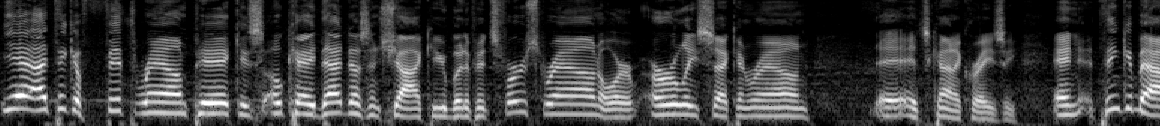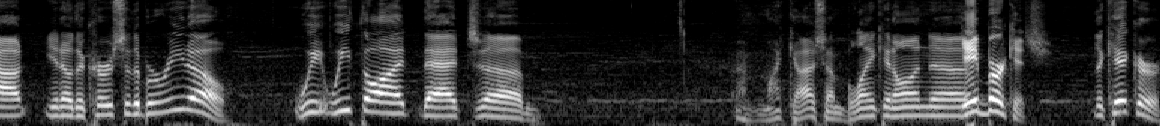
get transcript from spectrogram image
Yeah, I think a fifth round pick is okay. That doesn't shock you, but if it's first round or early second round, it's kind of crazy. And think about you know the curse of the burrito. We we thought that. Um, oh my gosh, I'm blanking on uh, Gabe Brkic. the kicker,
